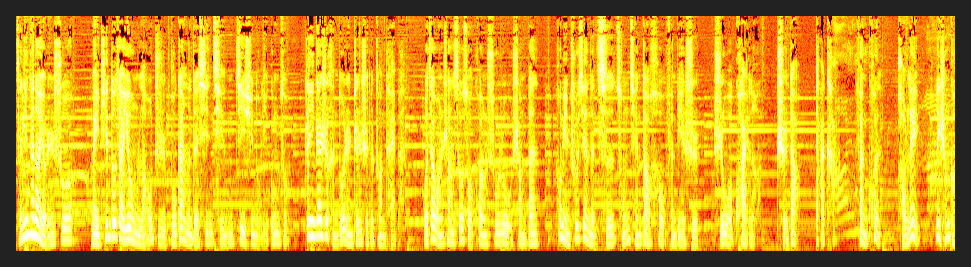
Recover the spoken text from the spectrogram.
曾经看到有人说，每天都在用老纸不干了的心情继续努力工作，这应该是很多人真实的状态吧。我在网上搜索框输入“上班”，后面出现的词从前到后分别是“使我快乐”、“迟到”、“打卡”、“犯困”、“好累”、“累成狗”、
